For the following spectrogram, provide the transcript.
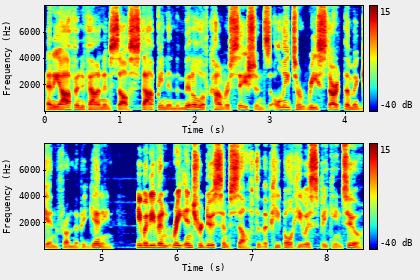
and he often found himself stopping in the middle of conversations only to restart them again from the beginning. He would even reintroduce himself to the people he was speaking to.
